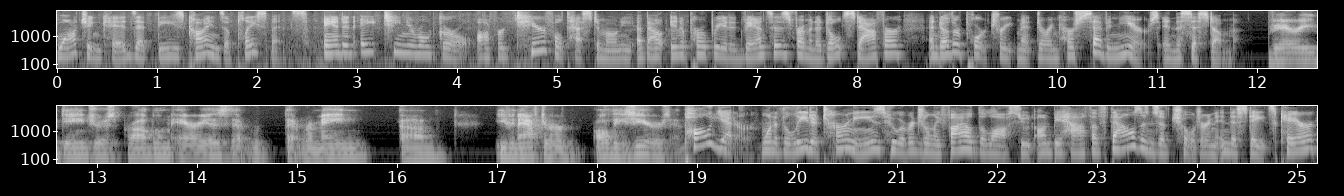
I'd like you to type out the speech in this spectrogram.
watching kids at these kinds of placements. And an 18 year old girl offered tearful testimony about inappropriate advances from an adult staffer and other poor treatment during her seven years in the system very dangerous problem areas that that remain um, even after all these years. Paul Yetter, one of the lead attorneys who originally filed the lawsuit on behalf of thousands of children in the state's care,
